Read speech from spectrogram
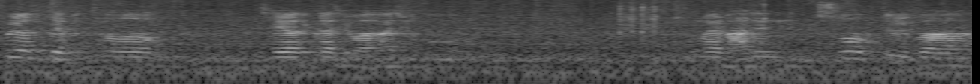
후연 때부터 재연까지 와가지고 정말 많은 추억들과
